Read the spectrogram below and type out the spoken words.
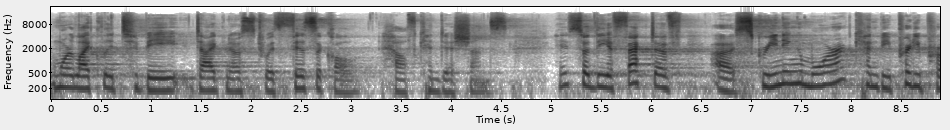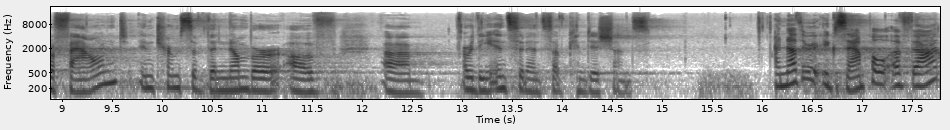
more likely to be diagnosed with physical health conditions. Okay, so the effect of uh, screening more can be pretty profound in terms of the number of, um, or the incidence of conditions. Another example of that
